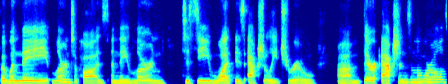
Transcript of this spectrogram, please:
but when they learn to pause and they learn to see what is actually true um, their actions in the world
